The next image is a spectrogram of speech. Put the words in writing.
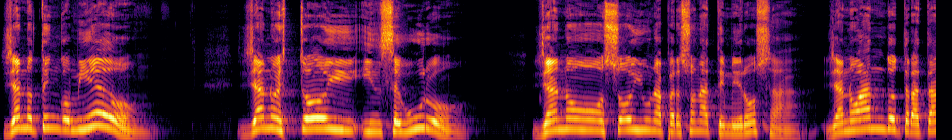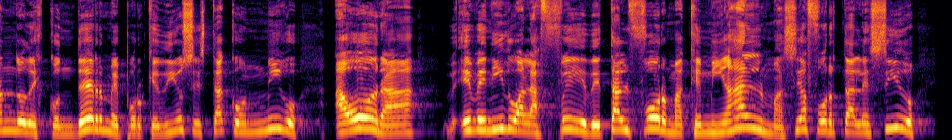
Ya no tengo miedo. Ya no estoy inseguro. Ya no soy una persona temerosa. Ya no ando tratando de esconderme porque Dios está conmigo. Ahora he venido a la fe de tal forma que mi alma se ha fortalecido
